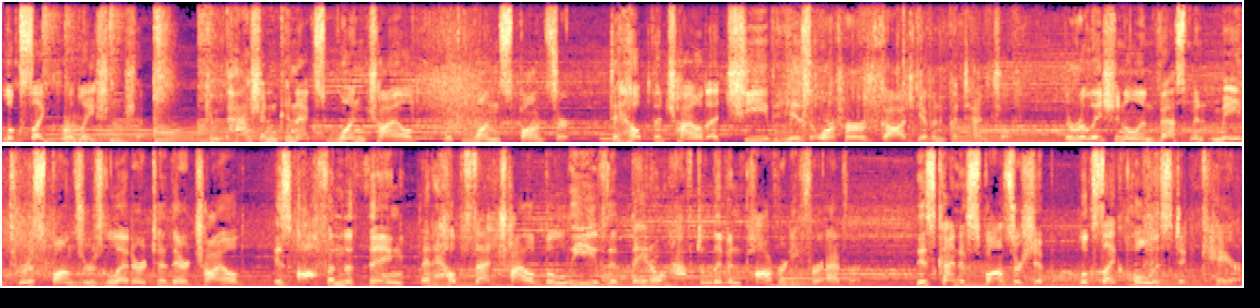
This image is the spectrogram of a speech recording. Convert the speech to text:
looks like relationship. Compassion connects one child with one sponsor to help the child achieve his or her God given potential. The relational investment made through a sponsor's letter to their child is often the thing that helps that child believe that they don't have to live in poverty forever. This kind of sponsorship looks like holistic care.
